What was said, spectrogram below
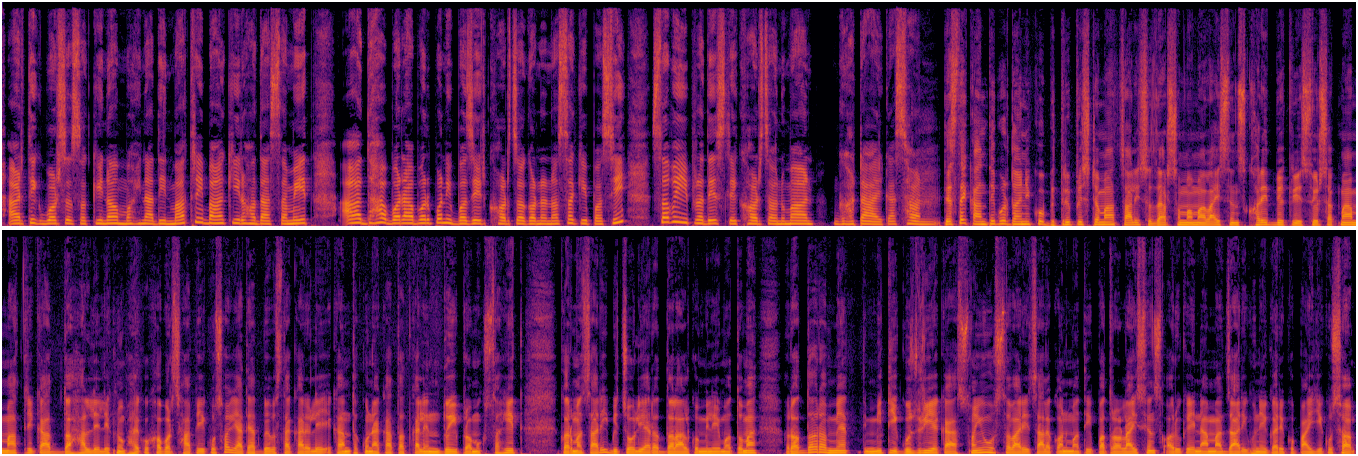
आर्थिक वर्ष सकिन महिना दिन मात्रै बाँकी रहँदा समेत आधा बराबर पनि बजेट खर्च गर्न नसकेपछि सबै प्रदेशले खर्च अनुमान घटाएका छन्। त्यस्तै कान्तिपुर दैनिकको भित्री पृष्ठमा चालिस हजारसम्ममा लाइसेन्स खरिद बिक्री शीर्षकमा मातृका दहालले लेख्नु भएको खबर छापिएको छ। यातायात व्यवस्था कार्यालय एकान्त कुनाका तत्कालीन दुई प्रमुख सहित कर्मचारी बिचौलिया र दलालको मिलेमतोमा रद्द र मिति गुज्रिएका सयौं सवारी चालक अनुमति पत्र लाइसेन्स अरूकै नाममा जारी हुने गरेको पाइएको छ।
